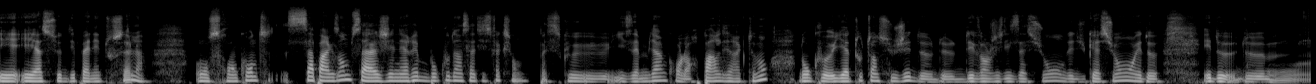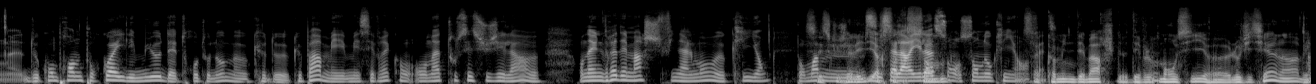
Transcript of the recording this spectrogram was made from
et, à se dépanner tout seul, on se rend compte, ça par exemple, ça a généré beaucoup d'insatisfaction parce qu'ils aiment bien qu'on leur parle directement. Donc euh, il y a tout un sujet d'évangélisation, de, d'éducation et, de, et de, comprendre pourquoi il est mieux d'être autonome que, de, que pas. Mais, mais c'est vrai qu'on a tous ces sujets-là. On a une vraie démarche finalement euh, clients. Pour moi, ce que j'allais dire, ces salariés-là sont, sont, nos clients. En fait. Comme une démarche de développement mm. aussi euh, logiciel, hein, avec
